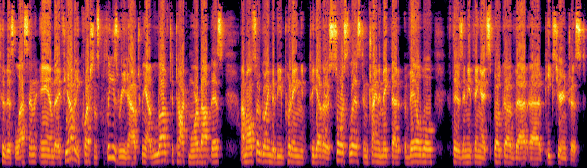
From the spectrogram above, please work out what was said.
to this lesson. And if you have any questions, please reach out to me. I'd love to talk more about this. I'm also going to be putting together a source list and trying to make that available if there's anything I spoke of that uh, piques your interest.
